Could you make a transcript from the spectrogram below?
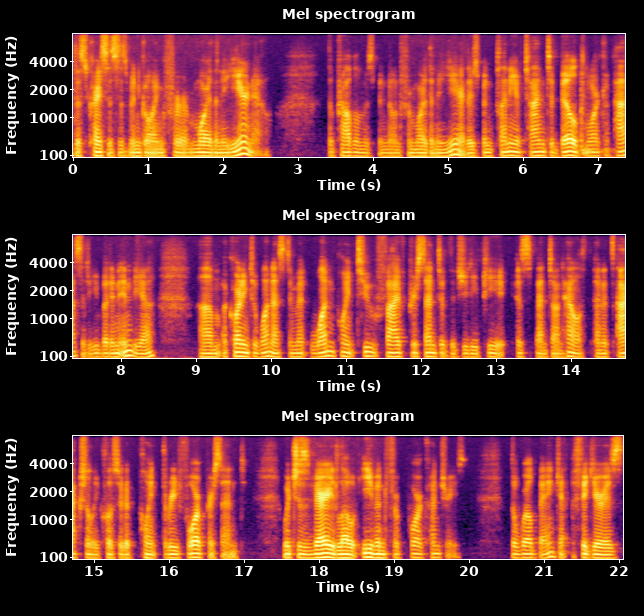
this crisis has been going for more than a year now. The problem has been known for more than a year. There's been plenty of time to build more capacity, but in India, um, according to one estimate, 1.25% of the GDP is spent on health, and it's actually closer to 0.34%, which is very low even for poor countries. The World Bank figure is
